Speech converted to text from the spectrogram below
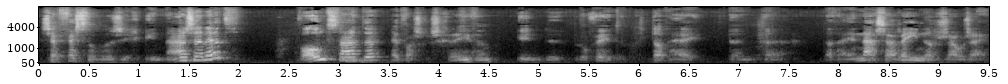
zij vestigden zich in Nazareth, want staat er, het was geschreven in de profeten, dat hij een, eh, dat hij een Nazarener zou zijn.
